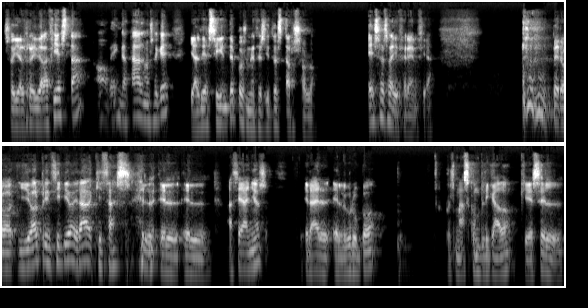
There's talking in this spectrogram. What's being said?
soy el rey de la fiesta, oh, venga, tal, no sé qué, y al día siguiente pues necesito estar solo. Esa es la diferencia. Pero yo al principio era quizás el, hace años era el, grupo pues más complicado, que es el,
